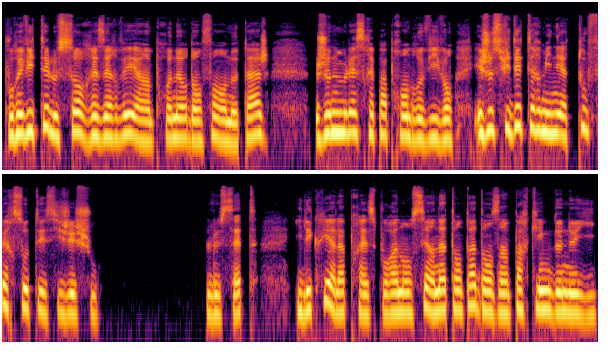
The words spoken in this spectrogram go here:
Pour éviter le sort réservé à un preneur d'enfants en otage, je ne me laisserai pas prendre vivant, et je suis déterminé à tout faire sauter si j'échoue. Le 7, il écrit à la presse pour annoncer un attentat dans un parking de Neuilly.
